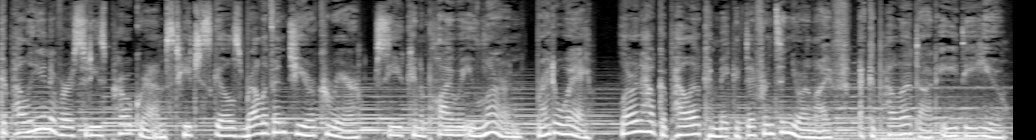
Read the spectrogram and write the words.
Capella University's programs teach skills relevant to your career so you can apply what you learn right away. Learn how Capella can make a difference in your life at capella.edu.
